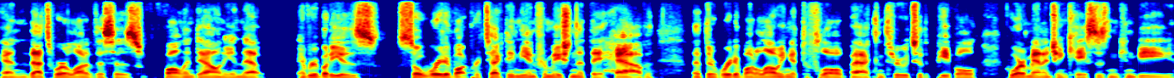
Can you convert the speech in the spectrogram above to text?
And that's where a lot of this has fallen down in that everybody is so worried about protecting the information that they have that they're worried about allowing it to flow back and through to the people who are managing cases and can be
